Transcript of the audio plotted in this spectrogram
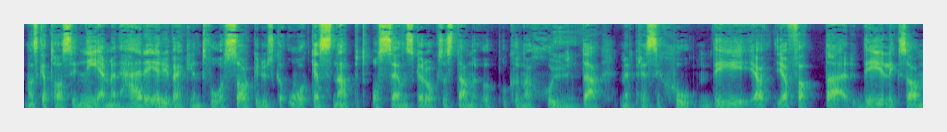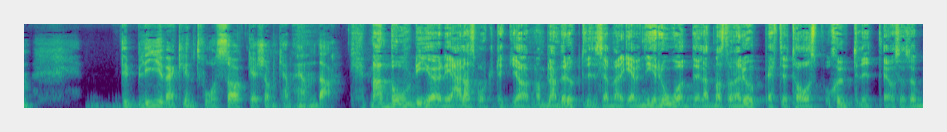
Man ska ta sig ner. Men här är det ju verkligen två saker. Du ska åka snabbt och sen ska du också stanna upp och kunna skjuta med precision. Det är, jag, jag fattar. Det är ju liksom det blir ju verkligen två saker som kan hända. Man borde göra det i alla sporter tycker jag. Man blandar upp det lite, så här, även i rådel, att man stannar upp efter ett tag och skjuter lite och så, så,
